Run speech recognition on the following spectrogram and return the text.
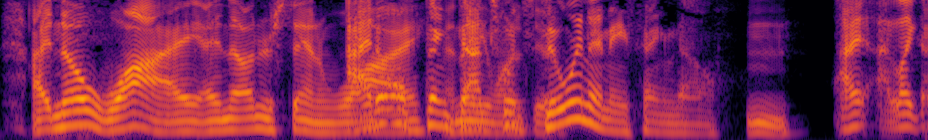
I know why. I understand why. I don't think you that's what's do it. doing anything though. Hmm. I, I like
